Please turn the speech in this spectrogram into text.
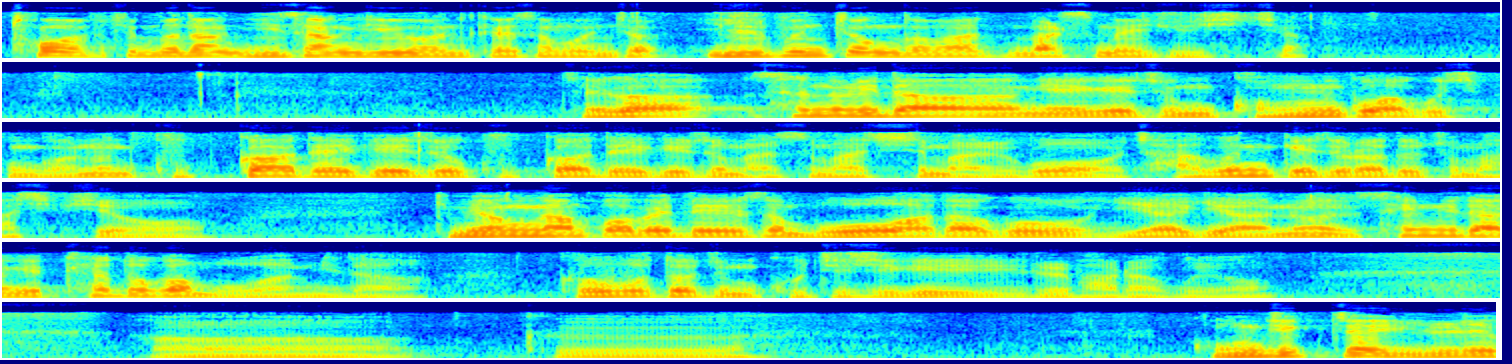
통합진보당 이상기 의원께서 먼저 1분 정도만 말씀해 주시죠. 제가 새누리당에게 좀 권고하고 싶은 거는 국가 대개조, 국가 대개조 말씀하시지 말고 작은 개조라도 좀 하십시오. 김영란법에 대해서 모호하다고 이야기하는 새누리당의 태도가 모호합니다. 그거부터 좀 고치시기를 바라고요. 어, 그 공직자 윤리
